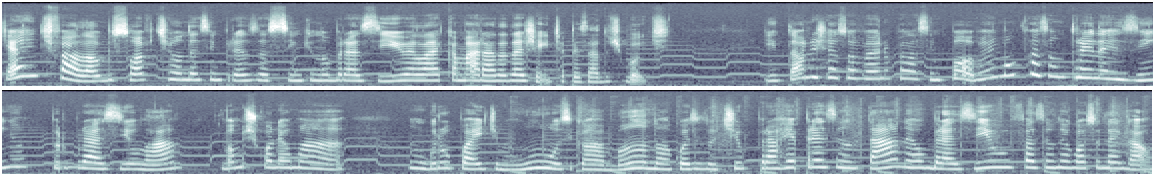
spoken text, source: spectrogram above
Que a gente fala, a Ubisoft é uma das empresas assim que no Brasil ela é camarada da gente, apesar dos bugs. Então eles resolveram falar assim, pô, vamos fazer um trailerzinho pro Brasil lá. Vamos escolher uma, um grupo aí de música, uma banda, uma coisa do tipo, para representar né, o Brasil e fazer um negócio legal.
